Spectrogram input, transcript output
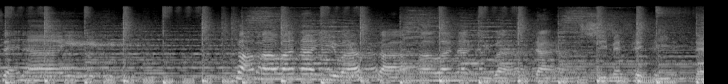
せない。構わないわ構わないわ。抱きしめていて。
